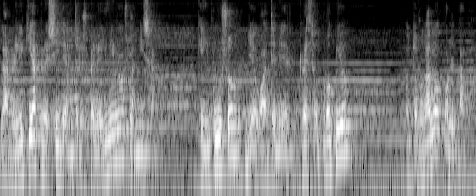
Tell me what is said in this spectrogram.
La reliquia preside ante los peregrinos la misa, que incluso llegó a tener rezo propio otorgado por el Papa.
